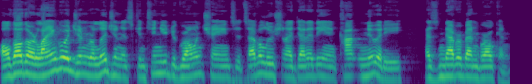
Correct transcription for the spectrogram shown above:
Although their language and religion has continued to grow and change, its evolution, identity, and continuity has never been broken.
